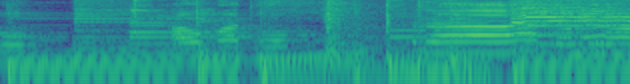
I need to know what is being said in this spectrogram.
บ่ม เอามาทมรักเรา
